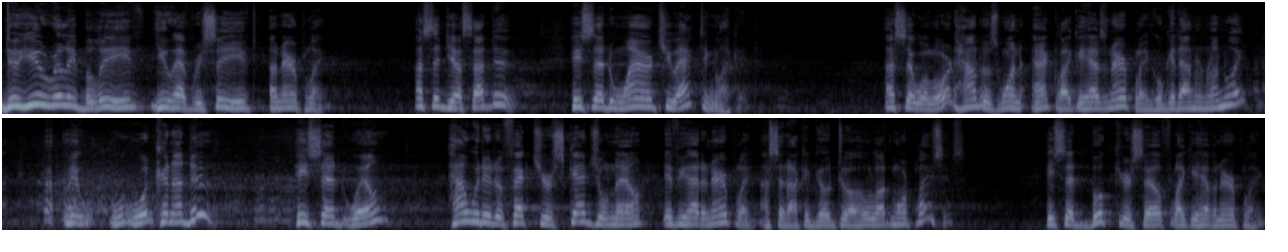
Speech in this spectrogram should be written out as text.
Do you really believe you have received an airplane? I said, Yes, I do. He said, Why aren't you acting like it? I said, Well, Lord, how does one act like he has an airplane? Go get out on runway? I mean, w- what can I do? He said, Well, how would it affect your schedule now if you had an airplane? I said, I could go to a whole lot more places. He said, Book yourself like you have an airplane.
